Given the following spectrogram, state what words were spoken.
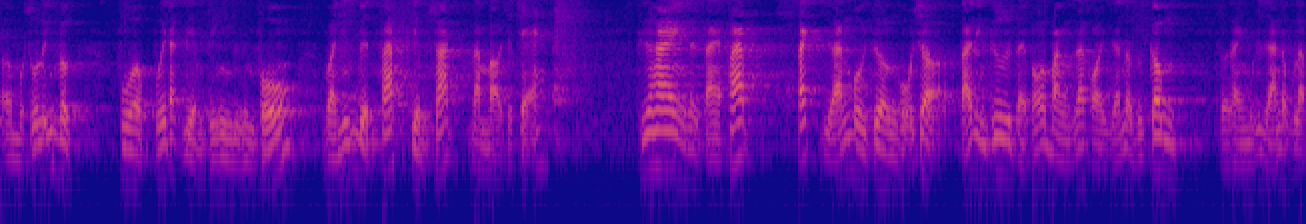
ở một số lĩnh vực phù hợp với đặc điểm tình hình thành phố và những biện pháp kiểm soát, đảm bảo chặt chẽ. Thứ hai là giải pháp tách dự án bồi thường hỗ trợ tái định cư giải phóng mặt bằng ra khỏi dự án đầu tư công trở thành một dự án độc lập.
